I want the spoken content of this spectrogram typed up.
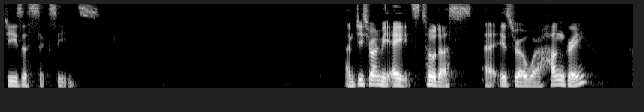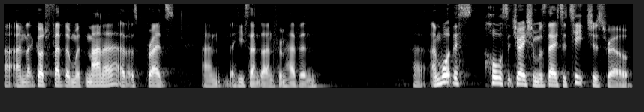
Jesus succeeds. Um, Deuteronomy 8 told us uh, Israel were hungry uh, and that God fed them with manna, uh, that was bread um, that he sent down from heaven. Uh, and what this whole situation was there to teach Israel,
